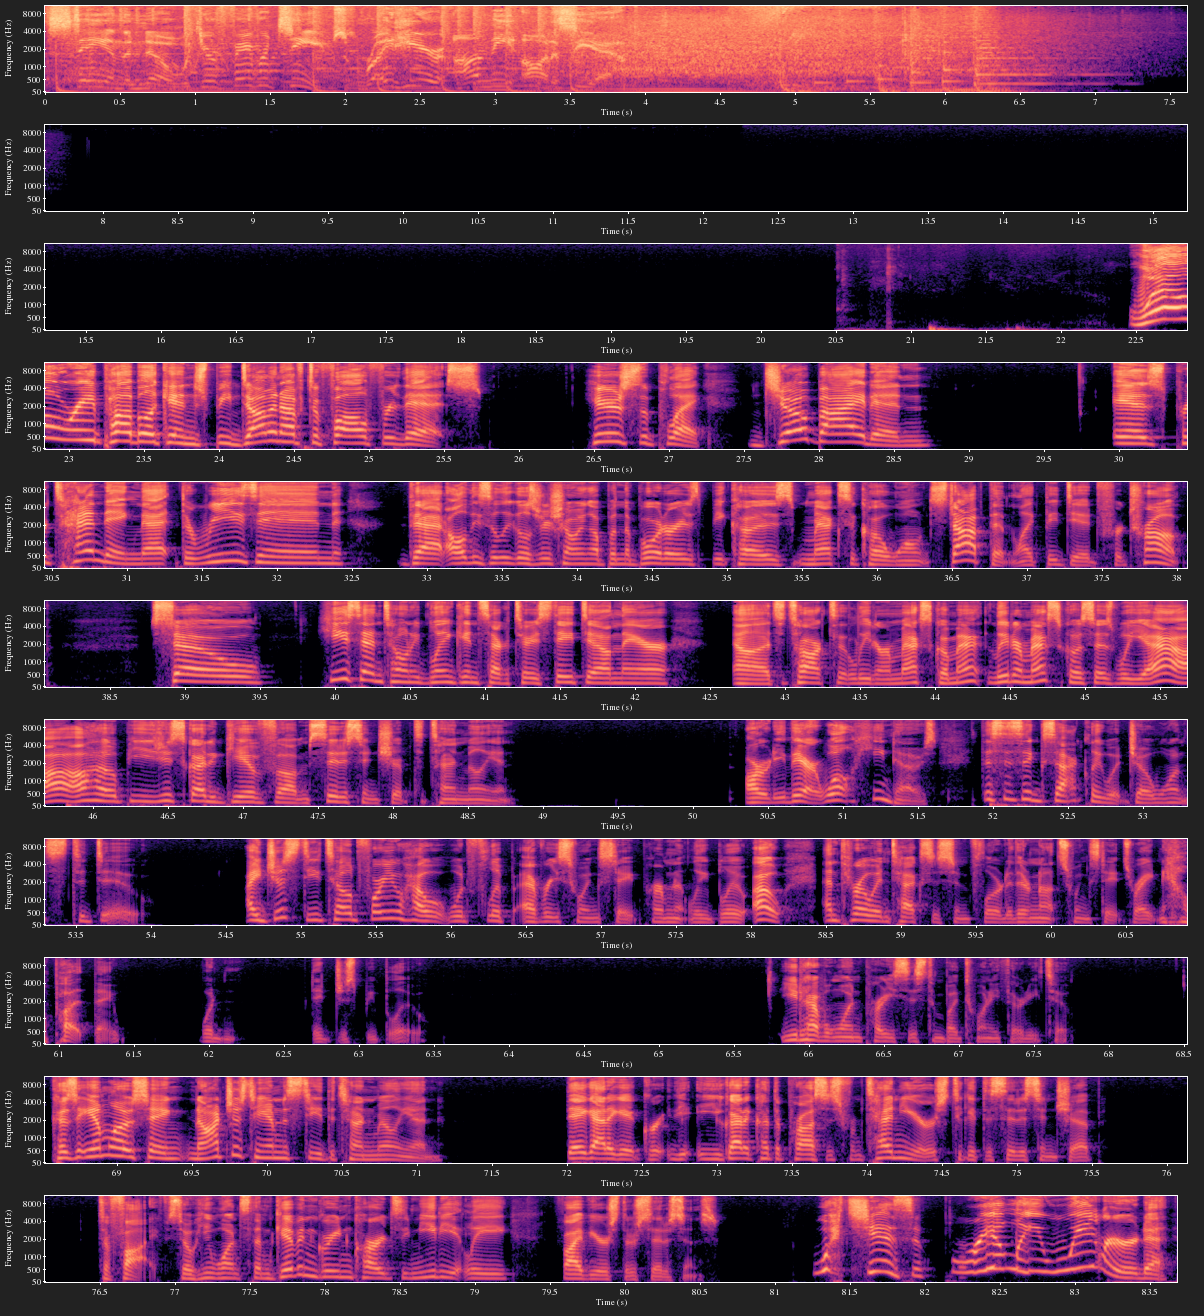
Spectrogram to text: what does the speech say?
Stay in the know with your favorite teams right here on the Audacy app. Will Republicans be dumb enough to fall for this? Here's the play Joe Biden is pretending that the reason that all these illegals are showing up on the border is because Mexico won't stop them like they did for Trump. So he sent Tony Blinken, Secretary of State, down there uh, to talk to the leader of Mexico. Me- leader of Mexico says, "Well, yeah, I'll help you. You just got to give um, citizenship to 10 million already there." Well, he knows this is exactly what Joe wants to do. I just detailed for you how it would flip every swing state permanently blue. Oh, and throw in Texas and Florida. They're not swing states right now, but they wouldn't. They'd just be blue. You'd have a one party system by 2032. Because AMLO is saying not just amnesty the 10 million, they got to get, you got to cut the process from 10 years to get the citizenship to five. So he wants them given green cards immediately, five years they're citizens, which is really weird.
